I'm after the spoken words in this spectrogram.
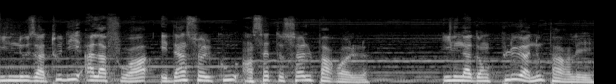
Il nous a tout dit à la fois et d'un seul coup en cette seule parole. Il n'a donc plus à nous parler.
